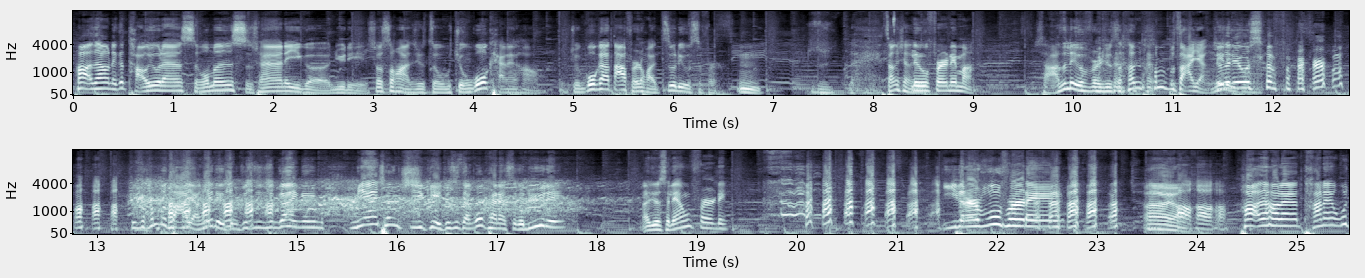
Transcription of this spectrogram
好，然后那个套友呢是我们四川的一个女的，说实话就就就我看来哈，就我给她打分的话只有六十分，嗯，就是哎长相六分儿的嘛，啥子六分，就是很 很不咋样的就是六十分儿嘛。就是很不咋样的那种，就是应该应该勉强及格，就是在我看来是个女的，那就是两分儿的。一点五分的。哎呀，好好好，好，然后呢，他呢，我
